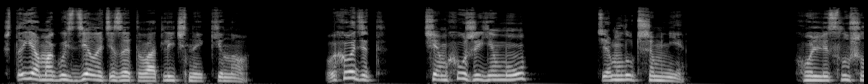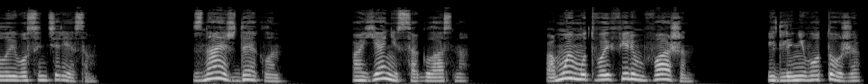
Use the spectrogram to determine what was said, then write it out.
что я могу сделать из этого отличное кино. Выходит, чем хуже ему, тем лучше мне». Холли слушала его с интересом. «Знаешь, Деклан, а я не согласна. По-моему, твой фильм важен. И для него тоже.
